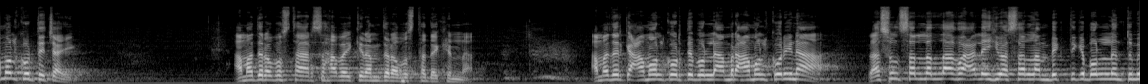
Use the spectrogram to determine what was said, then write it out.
আমল করতে চাই। আমাদের অবস্থা আর সাহাবাই কিরামদের অবস্থা দেখেন না। আমাদেরকে আমল করতে বললে আমরা আমল করি না। রাসুল সাল্লাহ আলহি আসাল্লাম ব্যক্তিকে বললেন, তুমি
